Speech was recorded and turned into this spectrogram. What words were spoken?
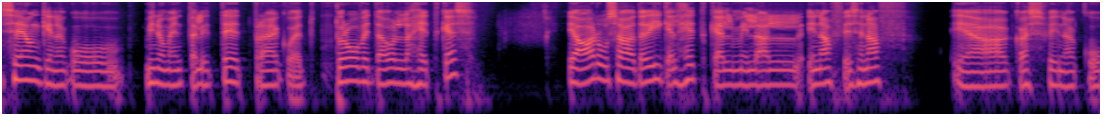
see ongi nagu minu mentaliteet praegu, et proovida olla hetkes ja aru saada õigel hetkel, millal enough is enough ja kasvõi nagu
